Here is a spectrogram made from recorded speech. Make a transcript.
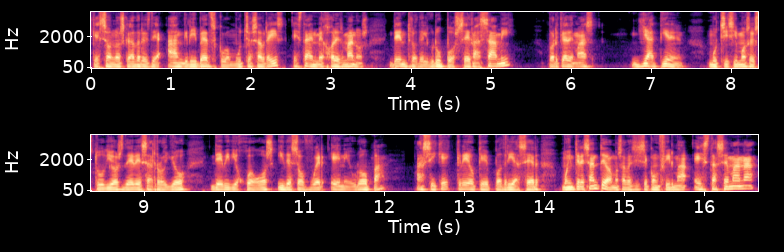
que son los creadores de Angry Birds, como muchos sabréis, está en mejores manos dentro del grupo Sega Sammy, porque además ya tienen muchísimos estudios de desarrollo de videojuegos y de software en Europa. Así que creo que podría ser muy interesante. Vamos a ver si se confirma esta semana.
